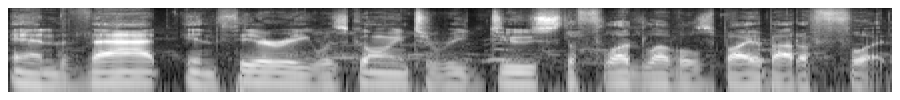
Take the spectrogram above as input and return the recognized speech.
And that, in theory, was going to reduce the flood levels by about a foot.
